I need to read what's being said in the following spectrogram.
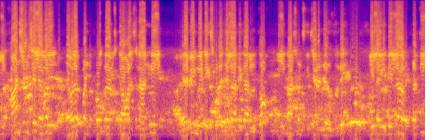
ఈ కాన్స్టిట్యూన్సీ లెవెల్ డెవలప్మెంట్ కావాల్సిన అన్ని రెవీ మీటింగ్స్ కూడా జిల్లా అధికారులతో ఈ కాన్స్టిట్యూన్సీ కి చేయడం జరుగుతుంది. ఇలా ఇది ప్రతి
